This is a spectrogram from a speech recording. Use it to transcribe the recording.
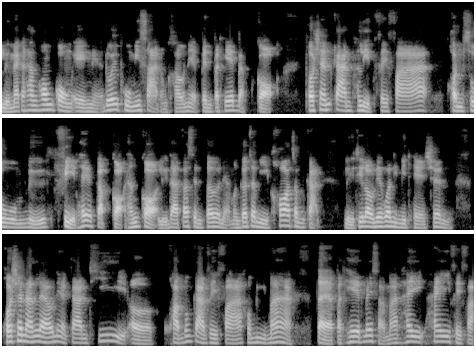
หรือแม้กระทั่งฮ่องกงเองเนี่ยด้วยภูมิศาสตร์ของเขาเนี่ยเป็นประเทศแบบเกาะ เพราะฉะนั้นการผลิตไฟฟ้าคอนซูมหรือฟีดให้กับเกาะทั้งเกาะหรือ Data Center เนี่ยมันก็จะมีข้อจำกัด หรือที่เราเรียกว่า limitation เพราะฉะนั้นแล้วเนี่ยการที่ความต้องการไฟฟ้าเขามีมาก แต่ประเทศไม่สามารถให้ให้ไฟฟ้า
